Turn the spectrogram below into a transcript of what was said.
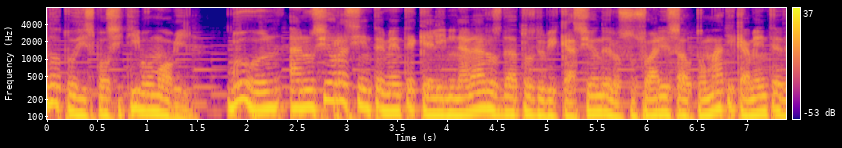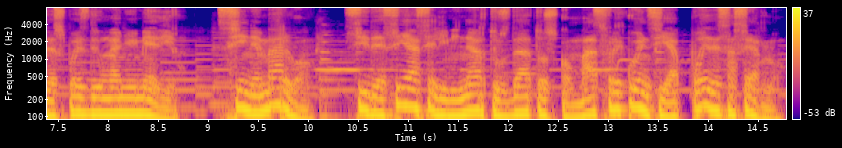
Tu dispositivo móvil. Google anunció recientemente que eliminará los datos de ubicación de los usuarios automáticamente después de un año y medio. Sin embargo, si deseas eliminar tus datos con más frecuencia, puedes hacerlo.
